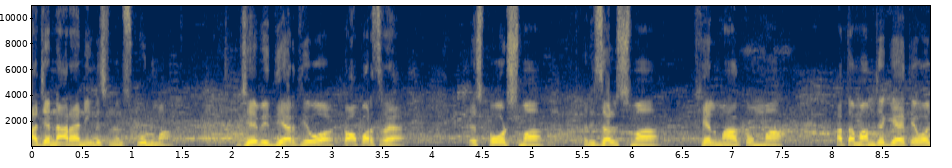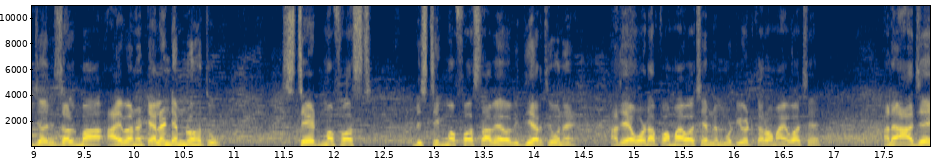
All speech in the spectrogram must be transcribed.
આજે નારાયણ ઇંગ્લિશ મીડિયમ સ્કૂલમાં જે વિદ્યાર્થીઓ ટોપર્સ રહ્યા એ સ્પોર્ટ્સમાં રિઝલ્ટ્સમાં, ખેલ મહાકુંભમાં, આ તમામ જગ્યાએ તેઓ જે રિઝલ્ટમાં આવ્યા અને ટેલેન્ટ એમનું હતું, સ્ટેટમાં ફર્સ્ટ, ડિસ્ટ્રિક્ટમાં ફર્સ્ટ આવ્યા વિદ્યાર્થીઓને આજે એવોર્ડ આપવામાં આવ્યા છે, એમને મોટિવેટ કરવામાં આવ્યા છે. અને આજે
